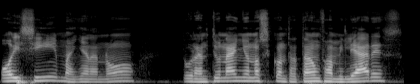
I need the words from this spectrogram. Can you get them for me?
hoy sí, mañana no durante un año no se contrataron familiares,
